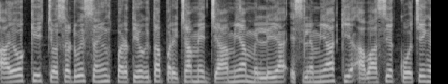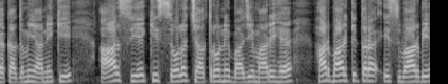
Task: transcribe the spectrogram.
आयोग की चौसठवीं संयुक्त प्रतियोगिता परीक्षा में जामिया मिल्लिया इस्लामिया की आवासीय कोचिंग अकादमी यानी कि आरसीए की 16 छात्रों ने बाजी मारी है। हर बार की तरह इस बार भी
